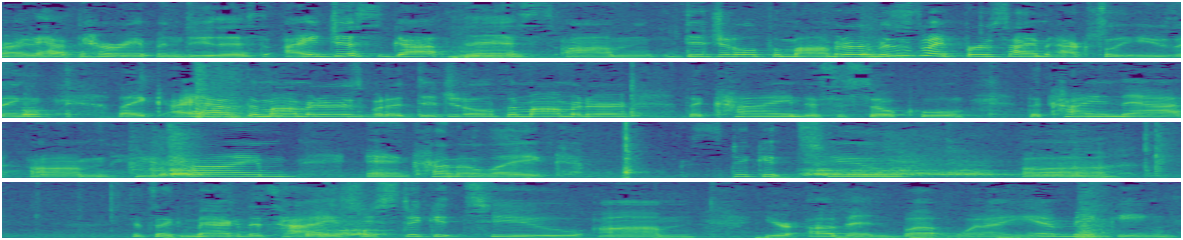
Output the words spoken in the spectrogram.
All right, I have to hurry up and do this. I just got this um, digital thermometer. This is my first time actually using, like, I have thermometers, but a digital thermometer, the kind, this is so cool, the kind that um, you time and kind of like stick it to, uh, it's like magnetized. You stick it to um, your oven, but what I am making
